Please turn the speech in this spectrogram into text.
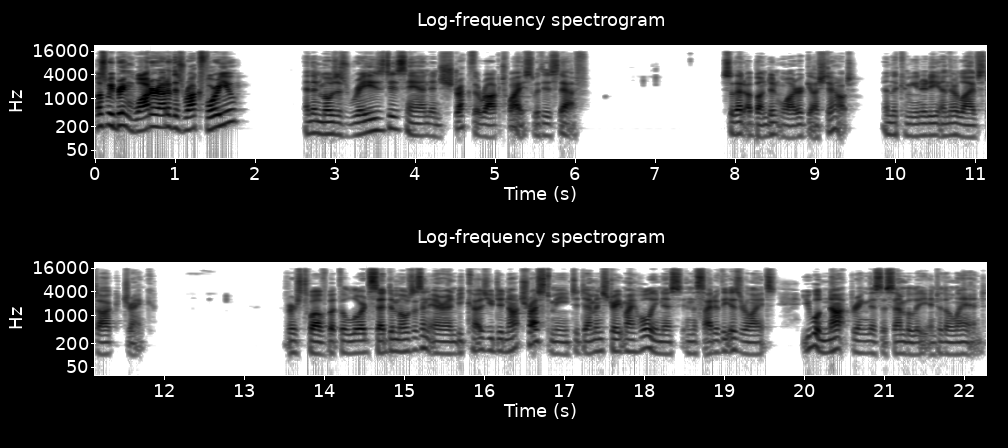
must we bring water out of this rock for you? And then Moses raised his hand and struck the rock twice with his staff. So that abundant water gushed out, and the community and their livestock drank. Verse 12 But the Lord said to Moses and Aaron, Because you did not trust me to demonstrate my holiness in the sight of the Israelites, you will not bring this assembly into the land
